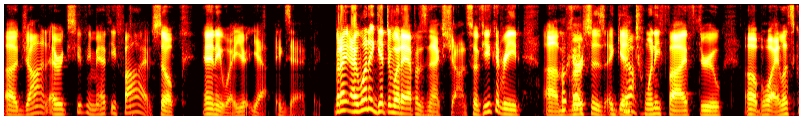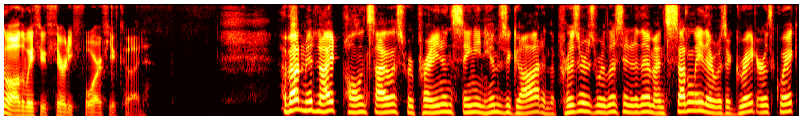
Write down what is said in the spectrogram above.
uh, John, or excuse me, Matthew five. So anyway, you're, yeah, exactly. But I, I want to get to what happens next, John. So if you could read um, Okay. verses again, Yeah. twenty five through. Oh boy, let's go all the way through thirty four, if you could. About midnight, Paul and Silas were praying and singing hymns to God, and the prisoners were listening to them. And suddenly there was a great earthquake,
